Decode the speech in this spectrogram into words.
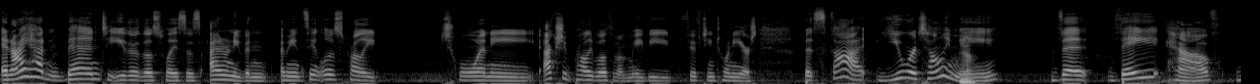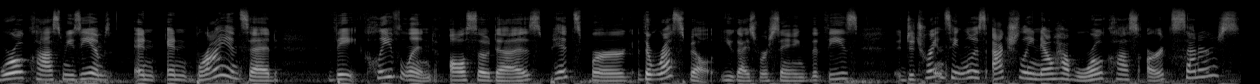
and I hadn't been to either of those places. I don't even, I mean, St. Louis probably 20, actually, probably both of them, maybe 15, 20 years. But Scott, you were telling me yeah. that they have world class museums. And, and Brian said, the Cleveland also does, Pittsburgh, the Rust Belt, you guys were saying that these Detroit and St. Louis actually now have world class arts centers.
